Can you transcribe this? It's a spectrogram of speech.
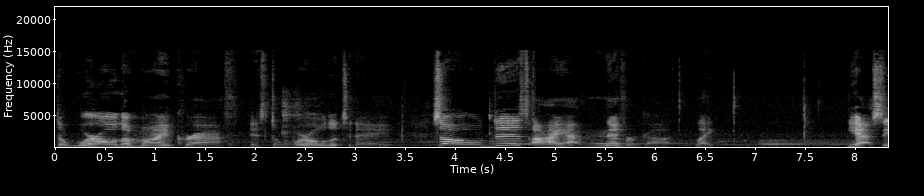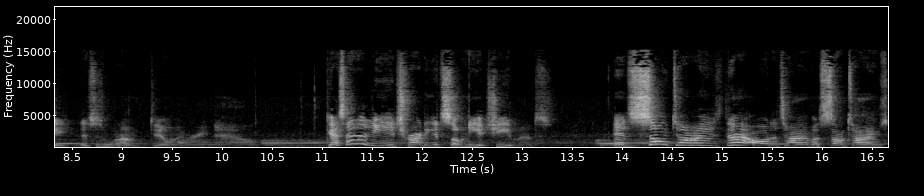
The world of Minecraft is the world of today. So this I have never got. Like, yeah, see, this is what I'm doing right now. Guess I need to try to get so many achievements. And sometimes, not all the time, but sometimes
